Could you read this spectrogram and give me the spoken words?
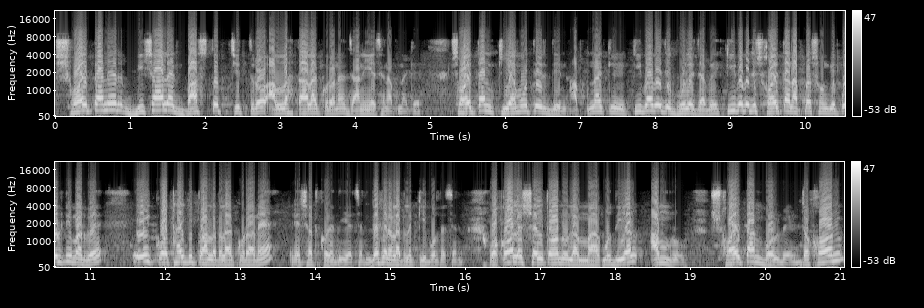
শয়তানের বিশাল এক বাস্তব চিত্র আল্লাহ তাআলা কোরআনে জানিয়েছেন আপনাকে। শয়তান কিয়ামতের দিন আপনাকে কীভাবে যে ভুলে যাবে, কীভাবে যে শয়তান আপনার সঙ্গে পল্টি মারবে, এই কথাই কিন্তু আল্লাহ তালা কোরআনে এরশাদ করে দিয়েছেন। দেখেন আল্লাহ তালা কি বলতেছেন? ওয়াকাল শাইতানু লাম্মা কুদিয়াল আমরু। শয়তান বলবে, যখন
